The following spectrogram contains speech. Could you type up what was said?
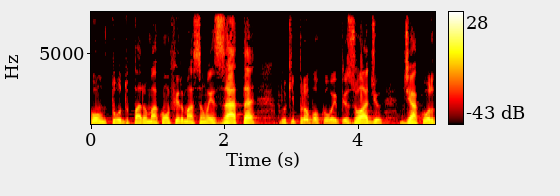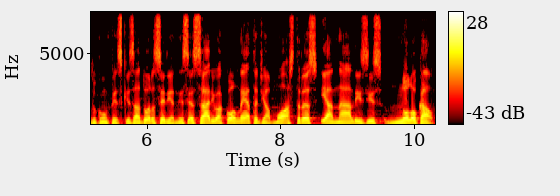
Contudo, para uma confirmação exata do que provocou o episódio, de acordo com o pesquisador, seria necessário a coleta de amostras e análises no local.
